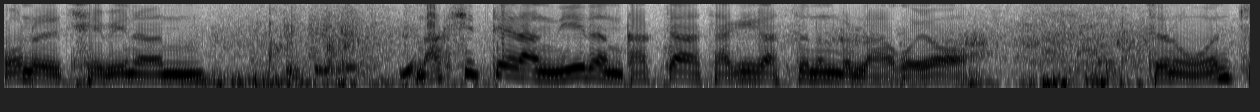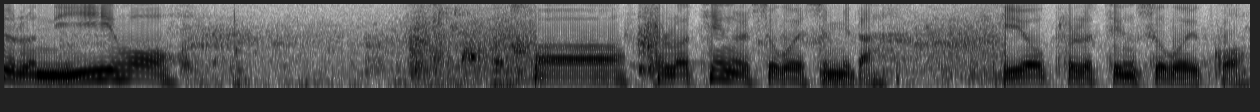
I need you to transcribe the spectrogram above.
오늘 채비는 낚싯대랑 릴은 각자 자기가 쓰는 걸로 하고요. 저는 원줄은 2호, 어, 플로팅을 쓰고 있습니다. 2호 플로팅 쓰고 있고,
